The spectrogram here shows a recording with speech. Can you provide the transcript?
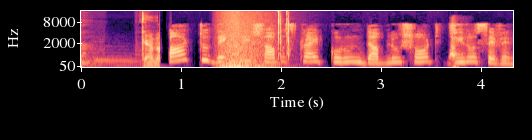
না। কেন? পার্ট টু দেখতে সাবস্ক্রাইব করুন ডাব্লিউ শর্ট জিরো সেভেন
